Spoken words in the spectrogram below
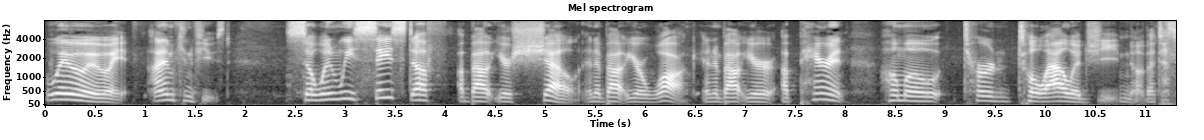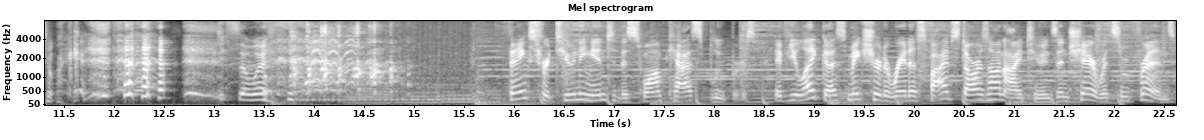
Wait, wait, wait, wait. I'm confused. So when we say stuff about your shell and about your walk and about your apparent homo turtleology, no, that doesn't work. so when Thanks for tuning in to the Swampcast bloopers. If you like us, make sure to rate us 5 stars on iTunes and share with some friends.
